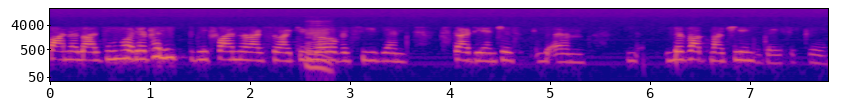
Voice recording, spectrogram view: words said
finalizing whatever needs to be finalized so I can mm. go overseas and study and just um, live out my dreams, basically.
